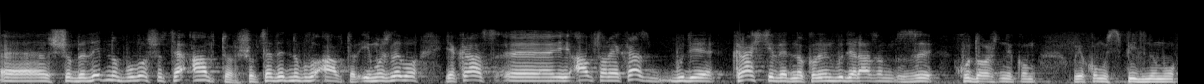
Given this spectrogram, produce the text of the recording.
е, щоб видно було, що це автор, щоб це видно було автор. І можливо, якраз е, автора якраз буде краще видно, коли він буде разом з художником у якомусь спільному.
